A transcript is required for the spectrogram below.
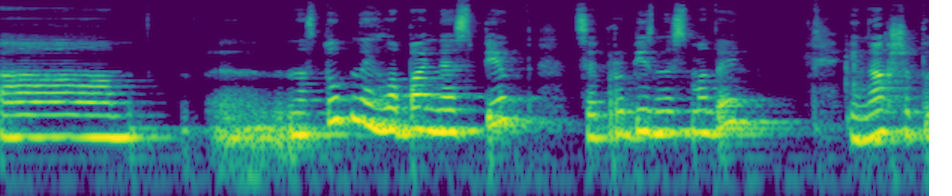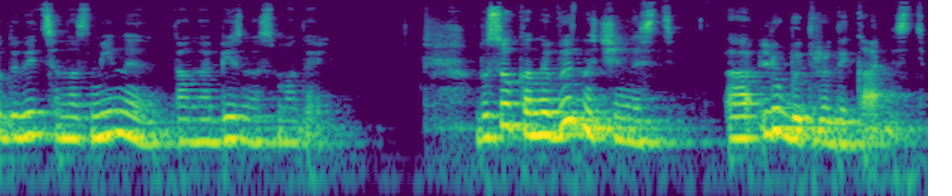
Е, Наступний глобальний аспект це про бізнес-модель. Інакше подивіться на зміни та на бізнес-модель. Висока невизначеність любить радикальність.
